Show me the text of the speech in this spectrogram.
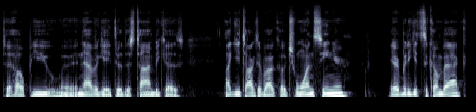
to help you uh, navigate through this time because like you talked about coach one senior everybody gets to come back.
